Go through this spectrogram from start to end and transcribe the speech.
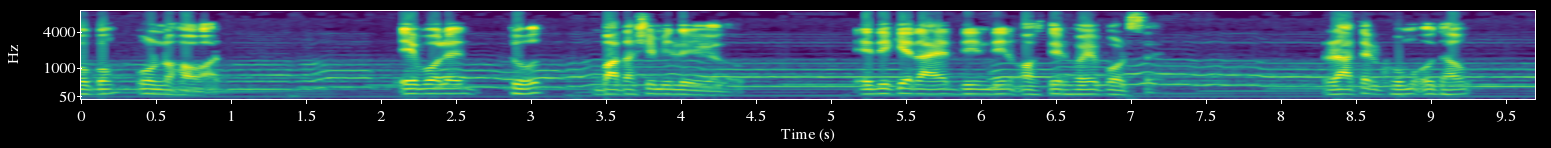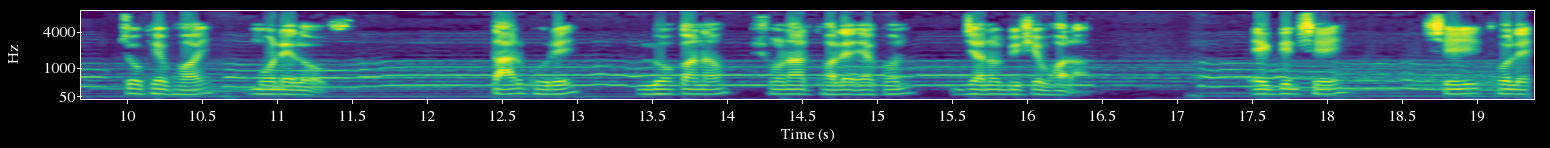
হুকুম পূর্ণ হওয়ার। এ বলে দূত বাতাসে মিলিয়ে গেল। এদিকে রায়ের দিন দিন অস্থির হয়ে পড়ছে। রাতের ঘুম উধাও, চোখে ভয়, মনে লোভ। তার ঘুরে লোকানো সোনার থলে এখন যেন বিষে ভরা। একদিন সে সেই থলে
